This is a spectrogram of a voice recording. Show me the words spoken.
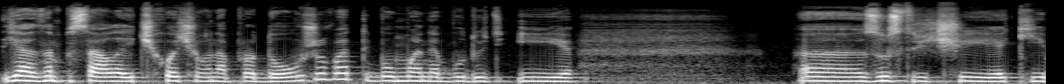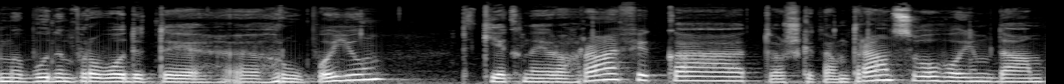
я написала, чи хоче вона продовжувати, бо в мене будуть і зустрічі, які ми будемо проводити е, групою, такі як нейрографіка, трошки там трансового їм дам.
